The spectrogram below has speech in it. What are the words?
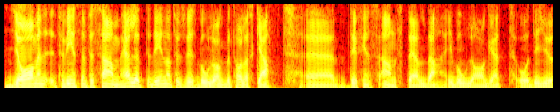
Ja, men för vinsten för samhället, det är naturligtvis bolag betalar skatt. Eh, det finns anställda i bolaget och det är ju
